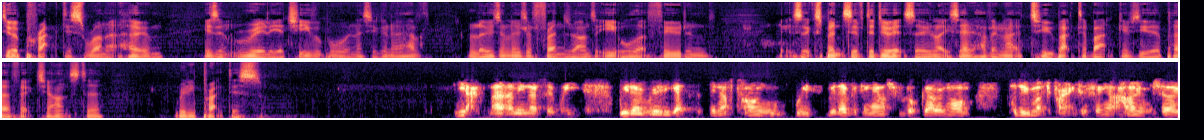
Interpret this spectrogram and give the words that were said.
do a practice run at home isn't really achievable unless you're going to have loads and loads of friends around to eat all that food and it's expensive to do it. So, like you said, having like a two back to back gives you a perfect chance to really practice. Yeah, I mean that's it. We we don't really get enough time with with everything else we've got going on to do much practicing at home. So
